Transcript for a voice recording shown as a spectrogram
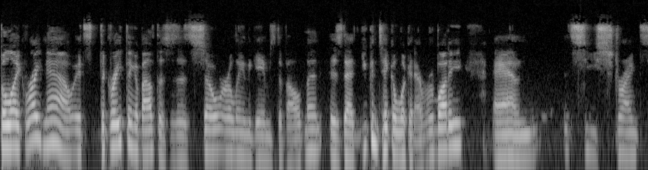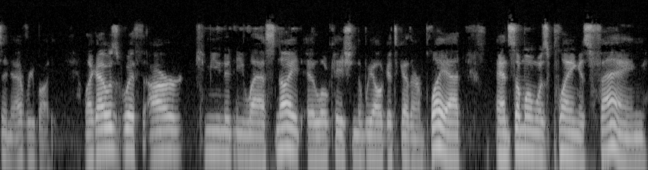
But like right now, it's the great thing about this is it's so early in the game's development is that you can take a look at everybody and see strengths in everybody. Like I was with our community last night at a location that we all get together and play at, and someone was playing as Fang,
